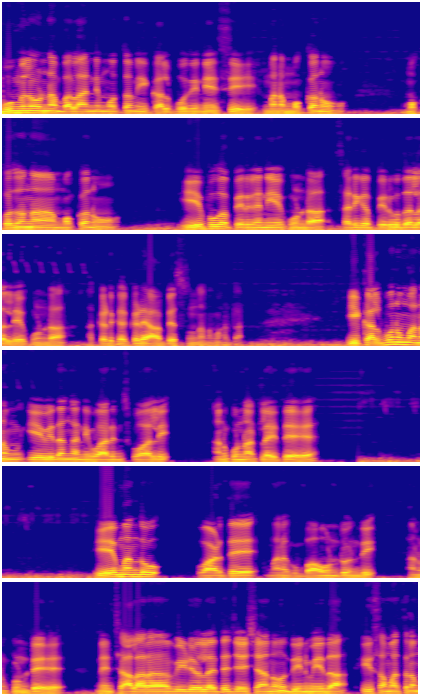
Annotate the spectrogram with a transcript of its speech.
భూమిలో ఉన్న బలాన్ని మొత్తం ఈ కలుపు తినేసి మన మొక్కను మొక్కజొన్న మొక్కను ఏపుగా పెరగనీయకుండా సరిగా పెరుగుదల లేకుండా అక్కడికక్కడే ఆపేస్తుంది అనమాట ఈ కలుపును మనం ఏ విధంగా నివారించుకోవాలి అనుకున్నట్లయితే ఏ మందు వాడితే మనకు బాగుంటుంది అనుకుంటే నేను చాలా వీడియోలు అయితే చేశాను దీని మీద. ఈ సంవత్సరం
